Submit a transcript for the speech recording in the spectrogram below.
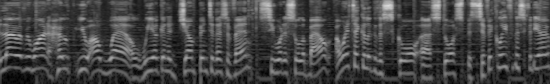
Hello everyone, I hope you are well. We are going to jump into this event, see what it's all about. I want to take a look at the score uh, store specifically for this video,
